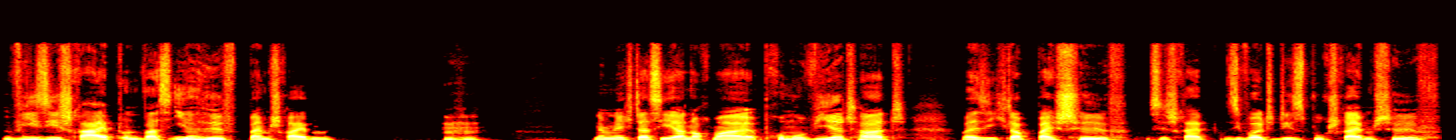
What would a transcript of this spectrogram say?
wie sie schreibt und was ihr hilft beim Schreiben. Mhm. Nämlich, dass sie ja nochmal promoviert hat, weil sie, ich glaube, bei Schilf, sie schreibt, sie wollte dieses Buch schreiben, Schilf.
